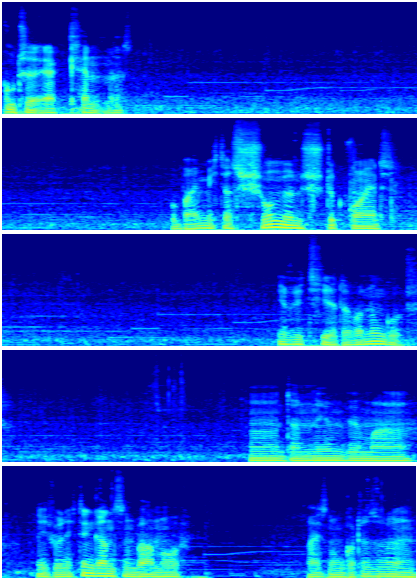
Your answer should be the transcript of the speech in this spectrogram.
gute Erkenntnis. Wobei mich das schon ein Stück weit irritiert, aber nun gut. Und dann nehmen wir mal... Ich will nicht den ganzen Bahnhof. Weiß nur um Gottes Willen.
